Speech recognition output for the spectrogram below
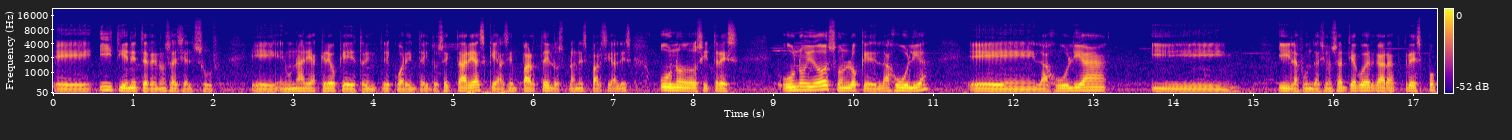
eh, y tiene terrenos hacia el sur. Eh, en un área creo que de, de 42 hectáreas que hacen parte de los planes parciales 1, 2 y 3. 1 y 2 son lo que es la Julia, eh, la Julia y y la Fundación Santiago Vergara Crespo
